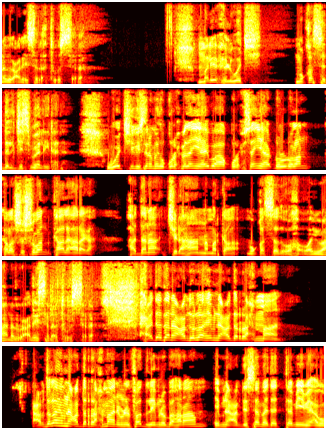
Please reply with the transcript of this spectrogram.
nabiga calayhi salaatu wasalaam maliixul wejhi muqasad aljismi baa la yidhahdaa wejigiisuna miduu qurux badan yahay buu ahaa quruxsan yahay dhuldhulan kala shushuban kaale araga. Haddana jidh ahaanna markaa muqasad ayuu ahaa nabigu calayhi salaatu wasalaam xadathana cabdullaahi bni cabdiraxmaan cabdulahi bn cabdiraxmaan ibn lfadl ibn bahraam ibn cabdisamad atamiimi abu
